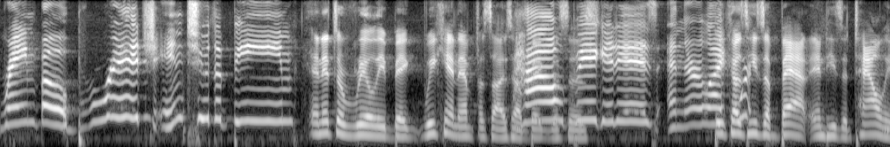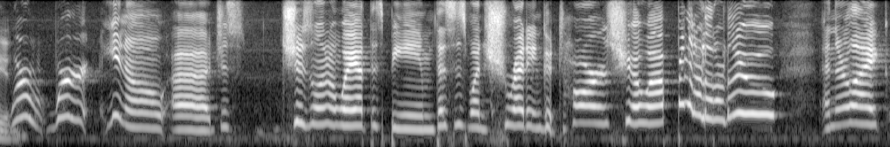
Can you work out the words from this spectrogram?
rainbow bridge into the beam. And it's a really big. We can't emphasize how, How big this is How big it is, and they're like because he's a bat and he's Italian. we're we're you know uh, just chiseling away at this beam. This is when shredding guitars show up, and they're like,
